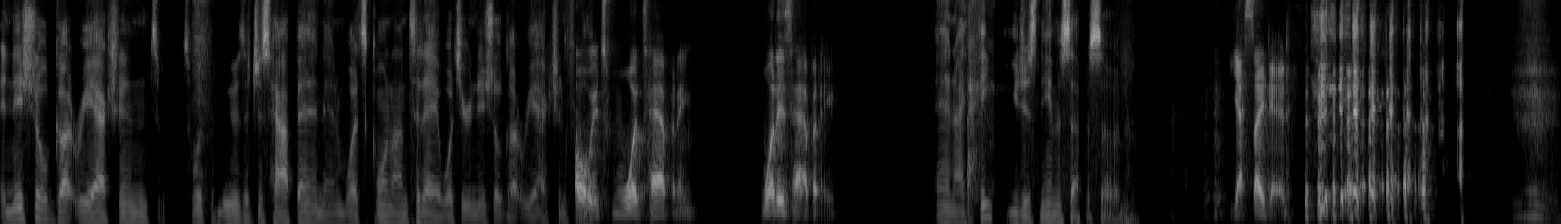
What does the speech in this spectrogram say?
initial gut reaction to, to what the news that just happened and what's going on today? What's your initial gut reaction? For Oh, the- it's what's happening. What is happening? and I think you just named this episode. Yes, I did.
